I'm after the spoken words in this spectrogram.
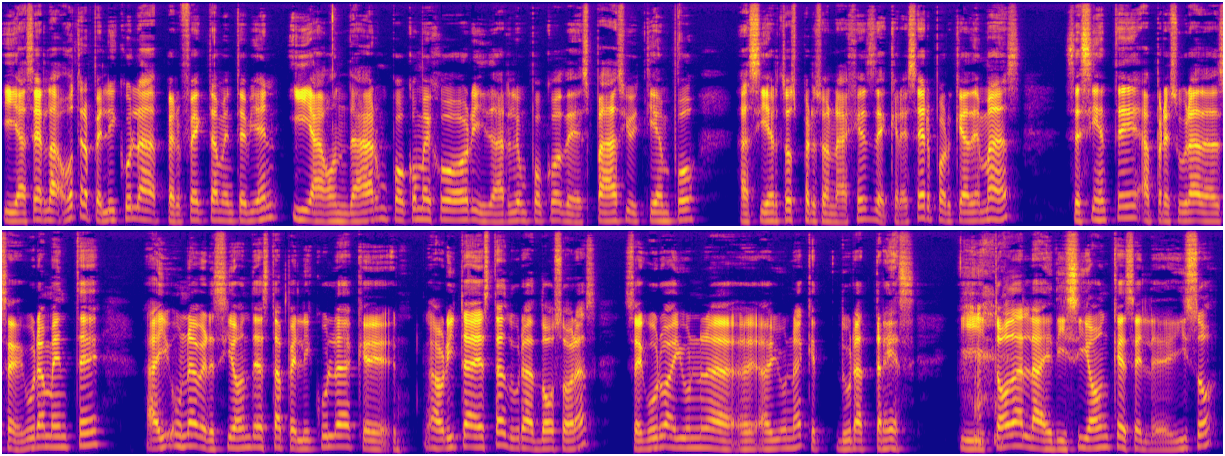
y hacer la otra película perfectamente bien y ahondar un poco mejor y darle un poco de espacio y tiempo a ciertos personajes de crecer, porque además se siente apresurada. Seguramente hay una versión de esta película que ahorita esta dura dos horas. Seguro hay una, eh, hay una que dura tres. Y toda la edición que se le hizo,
